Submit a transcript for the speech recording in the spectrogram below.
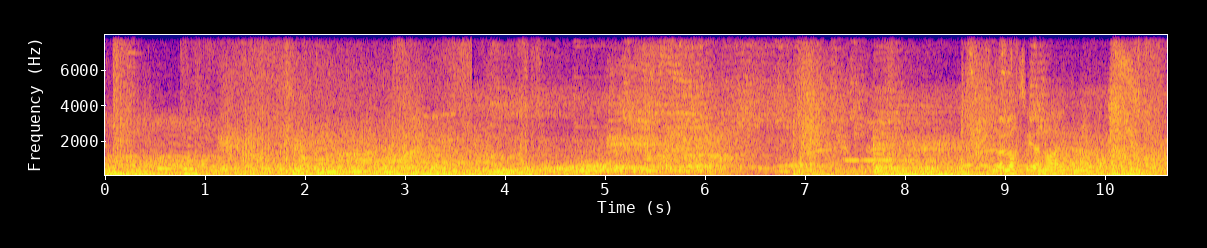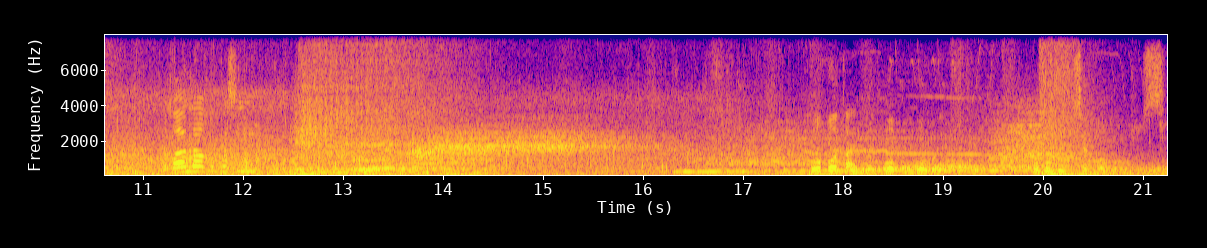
Ito na si ano, ito na. Akala ko pa si... Bobo tayo, bobo, bobo. Bobo moves yan, bobo moves.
